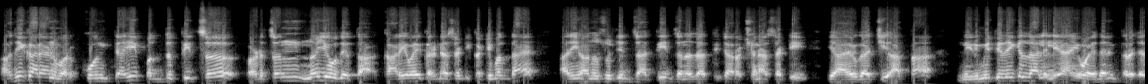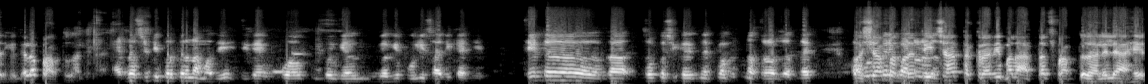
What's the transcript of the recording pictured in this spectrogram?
अधिकाऱ्यांवर कोणत्याही पद्धतीचं अडचण न येऊ देता कार्यवाही करण्यासाठी कटिबद्ध आहे आणि अनुसूचित जाती जनजातीच्या रक्षणासाठी या आयोगाची आता निर्मिती देखील झालेली आहे आणि वैधानिक दर्जा देखील त्याला प्राप्त झालेला आहे. अॅट्रॉसिटी प्रकरणामध्ये जे काही उप- उप- विभागीय पोलीस अधिकारी आहेत. थेट अं, का चौकशी करीत नाहीत किंवा घटनास्थळावर जात नाहीत. अशा कोणतरी पाठवलं पद्धतीच्या तक्रारी मला आताच प्राप्त झालेल्या आहेत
